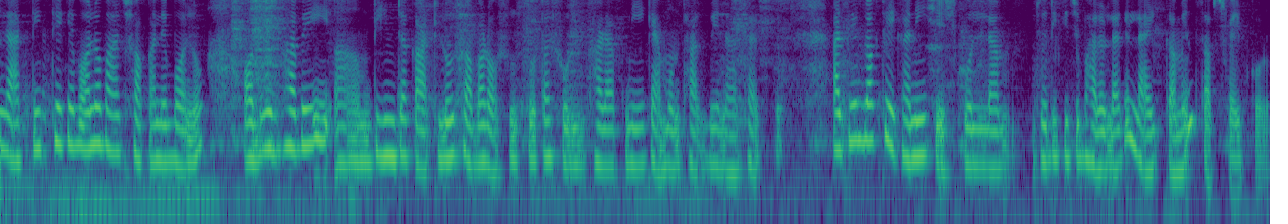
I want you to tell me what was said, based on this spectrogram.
কাল রাত্রির থেকে বলো বা সকালে বলো, অদ্ভুতভাবেই দিনটা কাটলো। সবার অসুস্থতা, শরীর খারাপ নিয়ে কেমন থাকবে, না থাকবে? আজকের ব্লগটা এখানেই শেষ করলাম। যদি কিছু ভালো লাগে লাইক কমেন্ট সাবস্ক্রাইব করো।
